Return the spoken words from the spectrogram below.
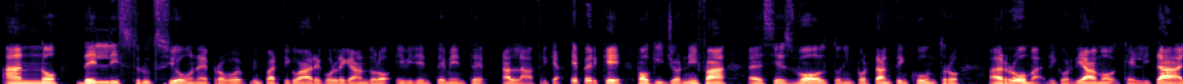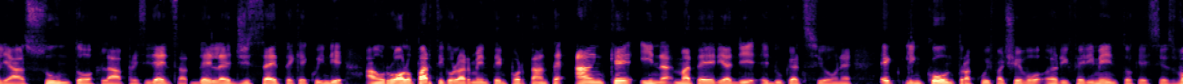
anno dell'istruzione, proprio in particolare collegandolo evidentemente all'Africa e perché pochi giorni fa eh, si è svolto un importante incontro a Roma. Ricordiamo che l'Italia ha assunto la presidenza del G7 che quindi ha un ruolo particolarmente importante anche in materia di educazione e l'incontro a cui facevo eh, riferimento che si è svolto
